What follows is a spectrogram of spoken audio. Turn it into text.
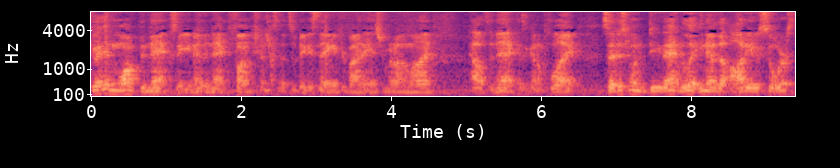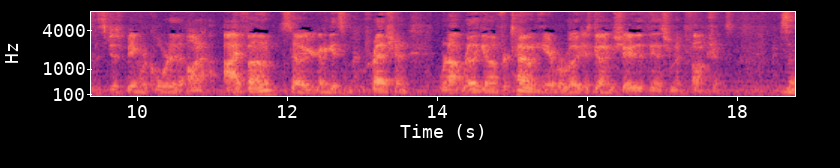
go ahead and walk the neck so you know the neck functions. That's the biggest thing if you're buying an instrument online. How's the neck? Is it going to play? So I just wanted to do that and let you know the audio source that's just being recorded on iPhone. So you're going to get some compression. We're not really going for tone here. We're really just going to show you that the instrument functions. So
